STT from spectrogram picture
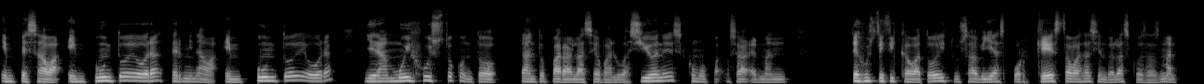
empezaba en punto de hora, terminaba en punto de hora y era muy justo con todo, tanto para las evaluaciones como, o sea, el man te justificaba todo y tú sabías por qué estabas haciendo las cosas mal.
